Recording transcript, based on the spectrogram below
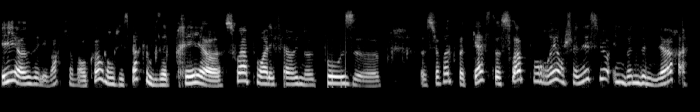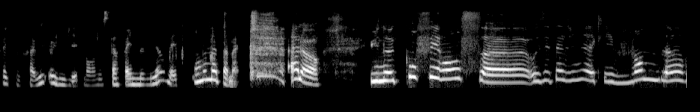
Et euh, vous allez voir qu'il y en a encore. Donc j'espère que vous êtes prêts euh, soit pour aller faire une pause euh, sur votre podcast, soit pour réenchaîner sur une bonne demi-heure avec notre ami Olivier. Non, j'espère pas une demi-heure, mais on en a pas mal. Alors, une conférence euh, aux États-Unis avec les vendors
